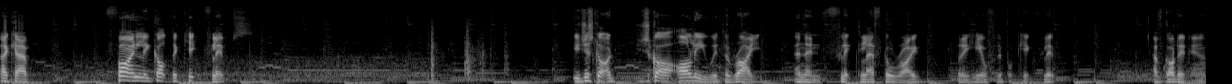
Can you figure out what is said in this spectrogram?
Okay, finally got the kick flips. You just got you just got ollie with the right and then flick left or right for the heel flip or kick flip. I've got it now.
